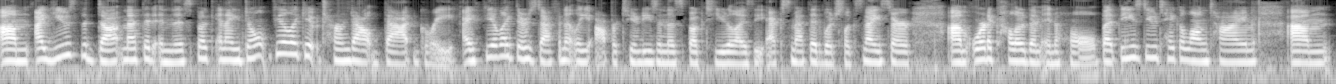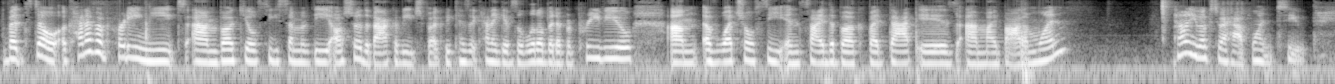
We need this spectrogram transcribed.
Um, I used the dot method in this book and I don't feel like it turned out that great. I feel like there's definitely opportunities in this book to utilize the X method, which looks nicer, um, or to color them in whole. But these do take a long time, um, but still a kind of a pretty neat um, book. You'll see some of the, I'll show the back of each book because it kind of gives a little bit of a preview um, of what you'll see inside the book, but that is um, my bottom one. How many books do I have? One, two, three,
